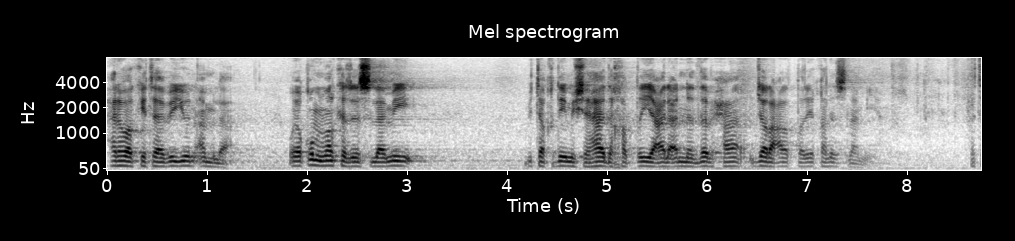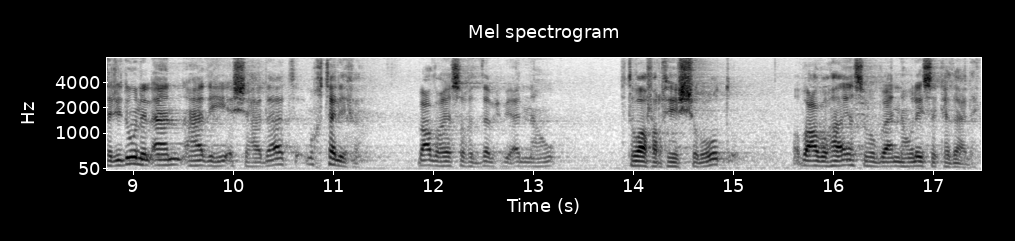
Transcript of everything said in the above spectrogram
هل هو كتابي أم لا؟ ويقوم المركز الإسلامي بتقديم شهادة خطية على أن الذبح جرى على الطريقة الإسلامية. فتجدون الآن هذه الشهادات مختلفة. بعضها يصف الذبح بأنه تتوافر فيه الشروط وبعضها يصف بأنه ليس كذلك.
